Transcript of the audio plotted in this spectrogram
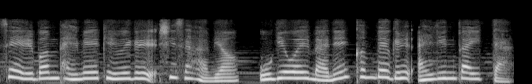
새 앨범 발매 계획을 시사하며 5개월 만에 컴백을 알린 바 있다.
